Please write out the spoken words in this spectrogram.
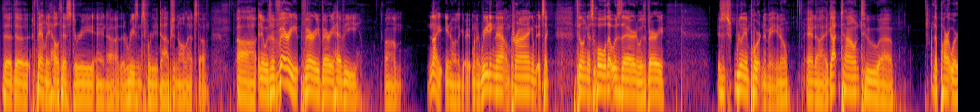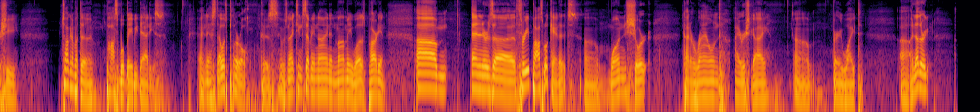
the the family health history and uh, the reasons for the adoption, all that stuff. Uh, and it was a very, very, very heavy um, night. You know, like when I'm reading that, I'm crying. It's like filling this hole that was there, and it was very, it was really important to me. You know, and uh, got down to uh, the part where she talking about the possible baby daddies, and yes, that was plural because it was 1979 and mommy was partying. Um, and there's uh, three possible candidates. Um, one short, kind of round Irish guy, um, very white. Uh, another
